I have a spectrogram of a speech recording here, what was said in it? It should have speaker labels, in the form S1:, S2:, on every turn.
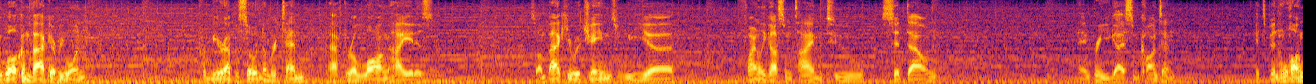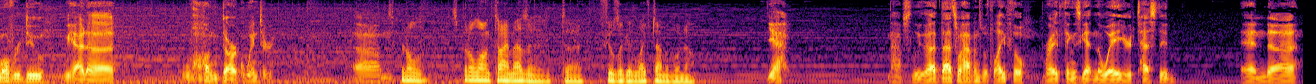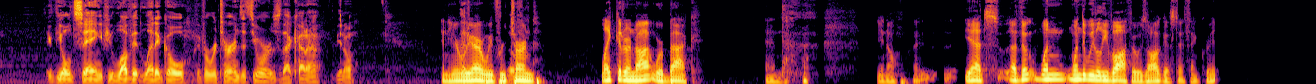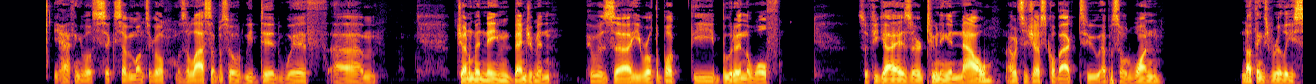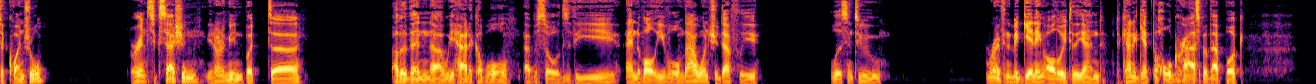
S1: right, welcome back, everyone. Premiere episode number 10 after a long hiatus. So I'm back here with James. We uh, finally got some time to sit down and bring you guys some content. It's been long overdue. We had a long, dark winter. Um,
S2: It's been a it's been a long time, hasn't it? It uh, feels like a lifetime ago now.
S1: Yeah. Absolutely. That that's what happens with life though, right? Things get in the way, you're tested. And uh like the old saying, if you love it, let it go. If it returns, it's yours. That kind of, you know.
S2: And here we are. We've
S1: stuff.
S2: returned. Like it or not, we're back. And you know, yeah, it's I think when when did we leave off? It was August, I think, right?
S1: Yeah, I think about six, seven months ago was the last episode we did with um a gentleman named Benjamin. It was uh he wrote the book The Buddha and the Wolf. So if you guys are tuning in now, I would suggest go back to episode one. Nothing's really sequential or in succession, you know what I mean? But uh other than uh, we had a couple episodes, the end of all evil, that one should definitely listen to right from the beginning all the way to the end to kind of get the whole grasp of that book.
